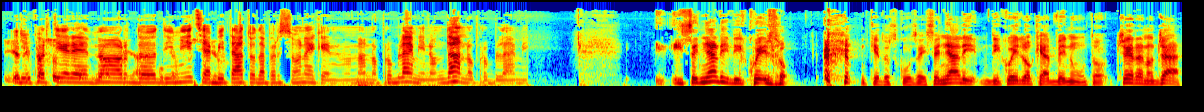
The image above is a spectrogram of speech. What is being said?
Il quartiere nord di Nice è abitato da persone che non hanno problemi, non danno problemi. I, i segnali di quello chiedo scusa, i segnali di quello che è avvenuto c'erano già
